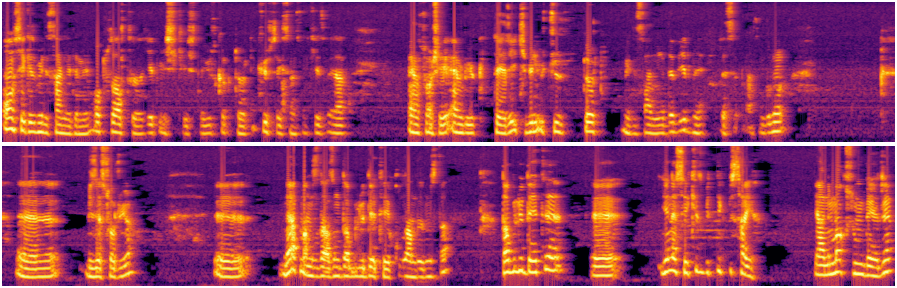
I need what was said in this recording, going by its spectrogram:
18 milisaniyede mi? 36, 72 işte 144, 288 veya en son şeyi en büyük değeri 2304 milisaniyede bir mi resetlensin? Bunu e, bize soruyor. E, ne yapmamız lazım WDT'yi kullandığımızda? WDT e, yine 8 bitlik bir sayı. Yani maksimum değeri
